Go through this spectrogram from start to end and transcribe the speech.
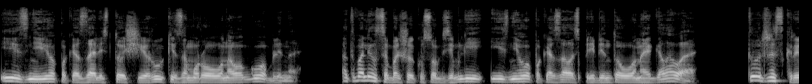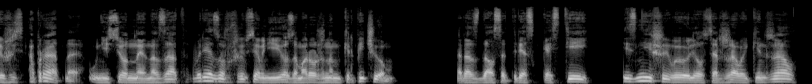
и из нее показались тощие руки замурованного гоблина. Отвалился большой кусок земли, и из него показалась прибинтованная голова, тут же скрывшись обратно, унесенная назад, врезавшимся в нее замороженным кирпичом. Раздался треск костей, из ниши вывалился ржавый кинжал,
